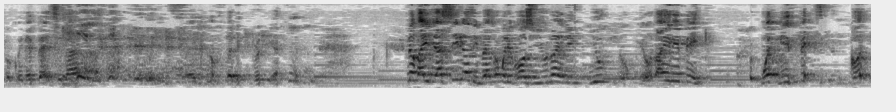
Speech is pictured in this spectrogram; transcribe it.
talk with a person Come for the prayer. No, but if you are serious, if there is somebody calls you, you know even you you you even pick. When he picks, God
